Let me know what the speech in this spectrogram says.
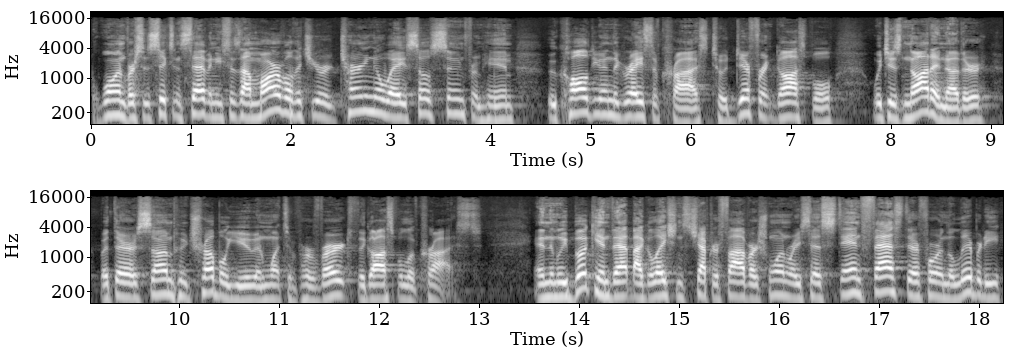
1, verses 6 and 7, he says, I marvel that you are turning away so soon from him who called you in the grace of Christ to a different gospel, which is not another, but there are some who trouble you and want to pervert the gospel of Christ. And then we bookend that by Galatians chapter 5, verse 1, where he says, Stand fast, therefore, in the liberty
